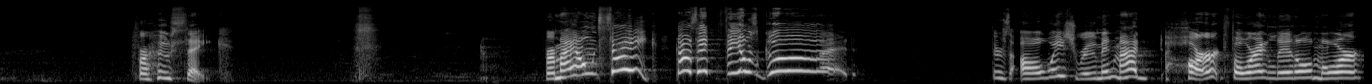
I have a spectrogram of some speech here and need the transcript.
For whose sake? For my own sake, because it feels good. There's always room in my heart for a little more.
